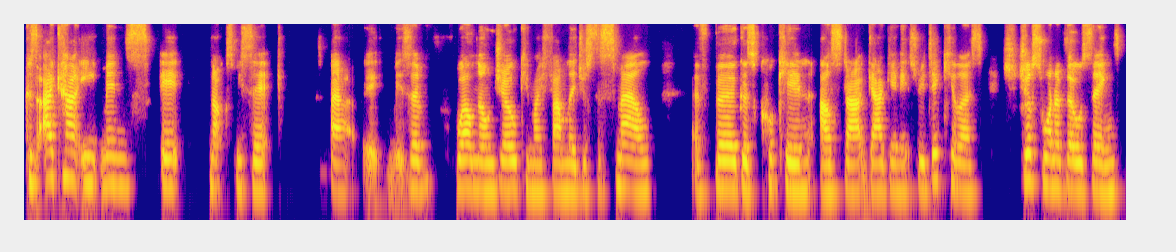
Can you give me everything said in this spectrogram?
because I can't eat mince. It knocks me sick. Uh, it, it's a well-known joke in my family. Just the smell of burgers cooking, I'll start gagging. It's ridiculous. It's just one of those things.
